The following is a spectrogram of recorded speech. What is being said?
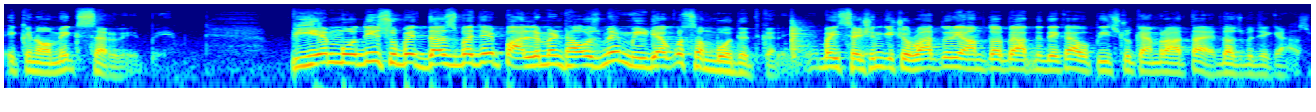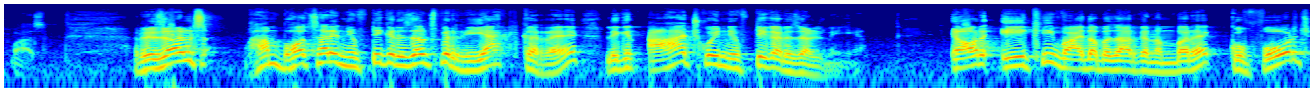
इकोनॉमिक सर्वे पे। पीएम मोदी सुबह 10 बजे पार्लियामेंट हाउस में मीडिया को संबोधित करेंगे। भाई, सेशन की शुरुआत हो रही है, आमतौर पे आपने देखा है, वो पीस टू कैमरा आता है 10 बजे के आसपास। रिजल्ट्स, हम बहुत सारे निफ्टी के रिजल्ट्स पे रिएक्ट कर रहे हैं, लेकिन आज कोई निफ्टी का रिज़ल्ट नहीं है। और एक ही वायदा बाज़ार का नंबर है, कोफोर्ज,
